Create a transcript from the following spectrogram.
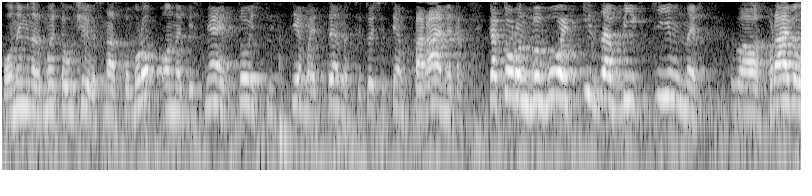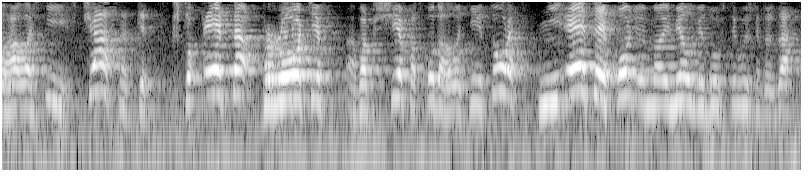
Он именно, мы это учили в 18 урок, он объясняет той системой ценностей, той системой параметров, которую он выводит из объективных э, правил Галахи, их частности, что это против вообще подхода Галахи и Торы. Не это имел в виду Всевышний. То есть, да,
